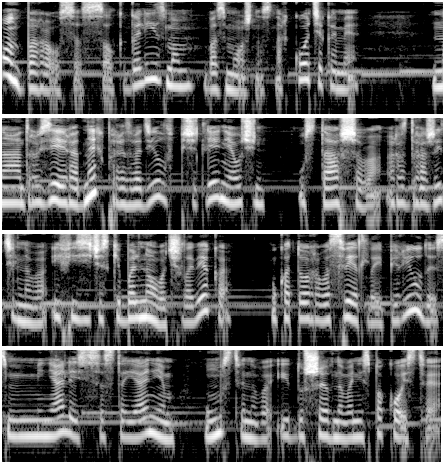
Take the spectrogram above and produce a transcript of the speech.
Он боролся с алкоголизмом, возможно, с наркотиками. На друзей и родных производил впечатление очень уставшего, раздражительного и физически больного человека, у которого светлые периоды сменялись состоянием умственного и душевного неспокойствия,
